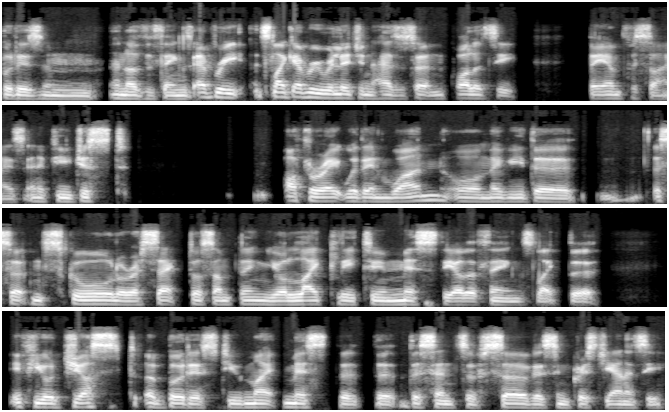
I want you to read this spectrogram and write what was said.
Buddhism and other things. Every it's like every religion has a certain quality they emphasize, and if you just operate within one or maybe the a certain school or a sect or something, you're likely to miss the other things like the if you're just a Buddhist, you might miss the, the, the sense of service in Christianity,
